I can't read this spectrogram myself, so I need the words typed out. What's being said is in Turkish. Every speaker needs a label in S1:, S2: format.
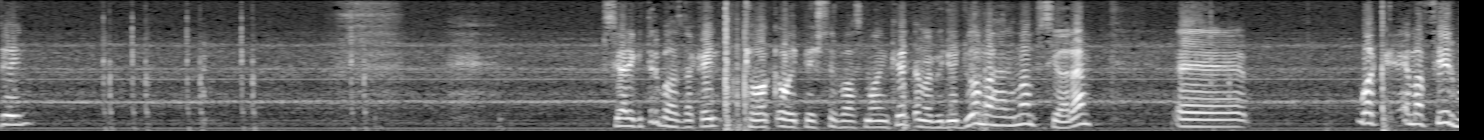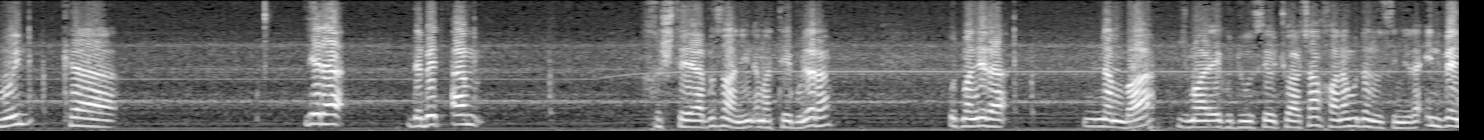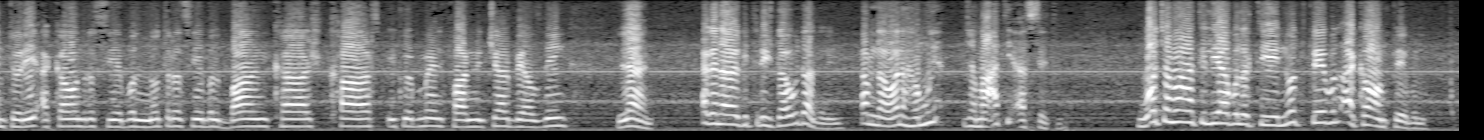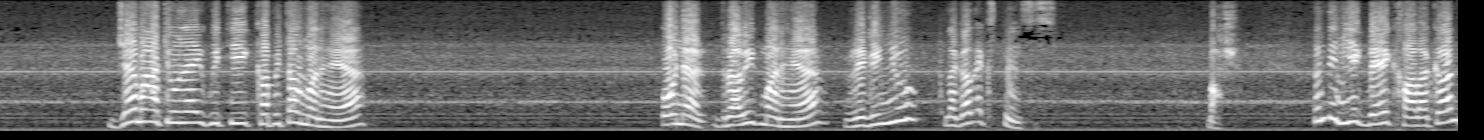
S1: dün پرسیارێکی تر باز دەکەین کەوەکەوەی پێشتر باسمان کرد ئەمە ویددیو دووەمە هەر هەمان پرسیارە وەک ئێمە فێر بووین کە لێرە دەبێت ئەم خشتەیە بزانین ئەمە تێبولەرە وتمان لێرە number हमारे एक दूसरे चौथा खाना मुदन सिंजरा inventory account receivable note receivable bank cash cars equipment furniture building land اگر نوع گتریش داو دادرین ام نوان هموی جماعتی استن و جماعتی لیابلتی نوت پیبل اکاونت پیبل جماعتی اونا اگویتی کپیتال من هیا اونر دراویگ من هیا ریوینیو لگل اکسپنسز Baş. Min de yek beyek xalakan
